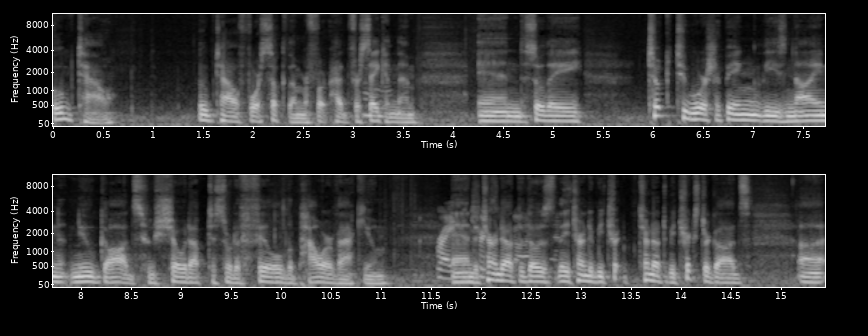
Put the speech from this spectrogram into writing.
Ubtao, Ubtao forsook them or for, had forsaken them, and so they took to worshiping these nine new gods who showed up to sort of fill the power vacuum. Right, and it turned out that those they turned to be tri- turned out to be trickster gods, uh,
